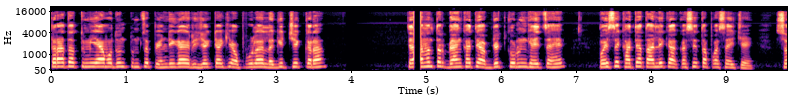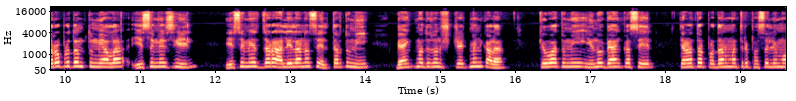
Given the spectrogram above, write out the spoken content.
तर आता तुम्ही यामधून तुमचं पेंडिंग आहे रिजेक्ट आहे की अप्रूवल आहे लगेच चेक करा. त्यानंतर बँक खाते अपडेट करून घ्यायचं आहे. पैसे खात्यात आले का? कसे तपासायचे? आहे सर्वप्रथम तुम्हाला एस एम एस येईल. एस एम एस जर आलेला नसेल तर तुम्ही बँकमध्ये जाऊन स्टेटमेंट काढा. किंवा तुम्ही युनो बँक असेल त्यानंतर प्रधानमंत्री फसल विमा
